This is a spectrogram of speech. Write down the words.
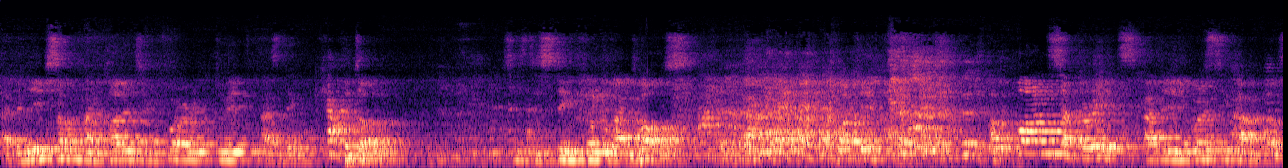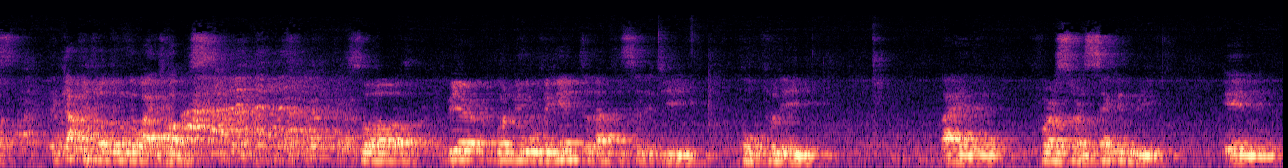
I believe some of my colleagues refer to it as the capital. Is distinct from the White House. but it, a pond separates at the university campus the capital from the White House. So we're going to be moving into that facility hopefully by the first or second week in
